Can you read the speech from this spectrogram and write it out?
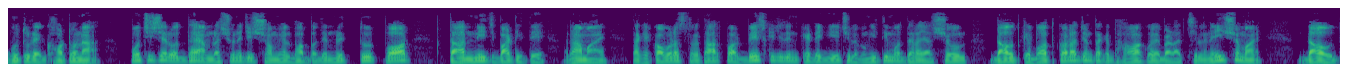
ভুতুড়ে ঘটনা। পঁচিশের অধ্যায় আমরা শুনেছি সমীল ভাববাদের মৃত্যুর পর তার নিজ বাটিতে রামায় তাকে কবরস্থ তারপর বেশ কিছুদিন কেটে গিয়েছিল এবং ইতিমধ্যে রাজা শৌল দাউদকে বধ করার জন্য তাকে ধাওয়া করে বেড়াচ্ছিলেন। এই সময় দাউদ,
